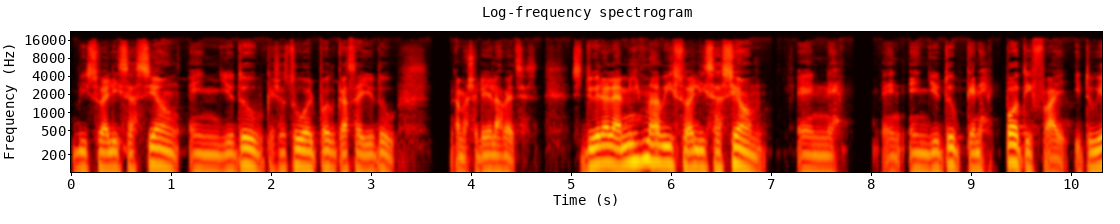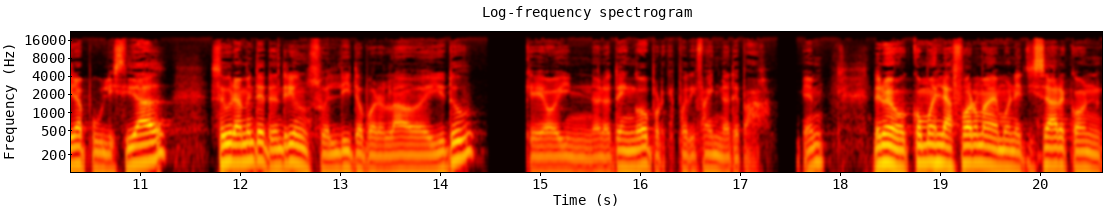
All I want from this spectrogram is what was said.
visualización en YouTube, que yo subo el podcast a YouTube la mayoría de las veces, si tuviera la misma visualización en Spotify, en, YouTube que en Spotify y tuviera publicidad, seguramente tendría un sueldito por el lado de YouTube, que hoy no lo tengo porque Spotify no te paga. Bien. De nuevo, ¿cómo es la forma de monetizar con,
